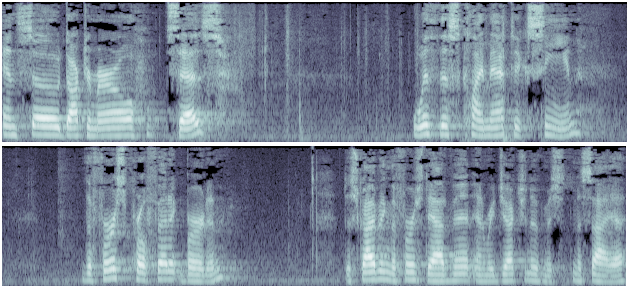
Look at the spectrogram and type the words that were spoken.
And so Dr. Merrill says, with this climactic scene, the first prophetic burden, describing the first advent and rejection of Messiah,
